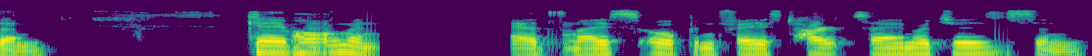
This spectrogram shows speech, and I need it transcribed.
And came home and had some nice open faced heart sandwiches and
